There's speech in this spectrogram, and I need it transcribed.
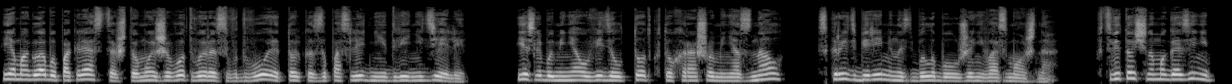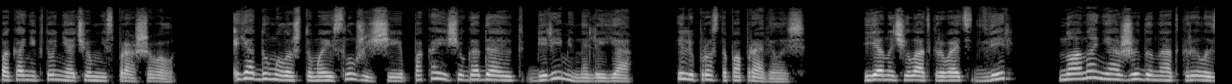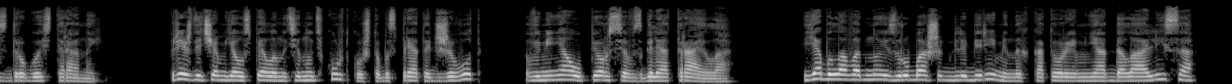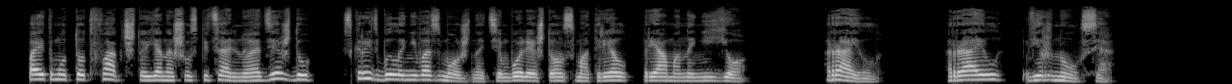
Я могла бы поклясться, что мой живот вырос вдвое только за последние две недели. Если бы меня увидел тот, кто хорошо меня знал, скрыть беременность было бы уже невозможно. В цветочном магазине пока никто ни о чем не спрашивал. Я думала, что мои служащие пока еще гадают, беременна ли я или просто поправилась. Я начала открывать дверь, но она неожиданно открылась с другой стороны. Прежде чем я успела натянуть куртку, чтобы спрятать живот, в меня уперся взгляд Райла. Я была в одной из рубашек для беременных, которые мне отдала Алиса, поэтому тот факт, что я ношу специальную одежду, скрыть было невозможно, тем более, что он смотрел прямо на нее. Райл. Райл вернулся.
